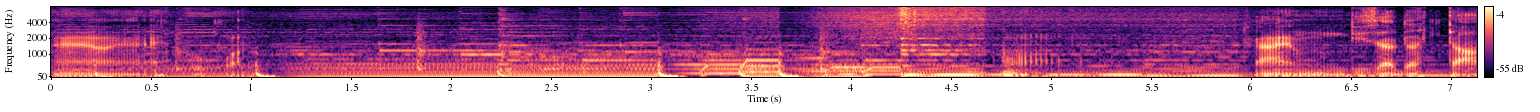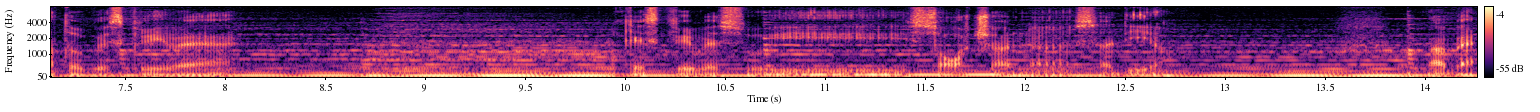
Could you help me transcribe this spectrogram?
Eh, ecco qua. Cioè è un disadattato che scrive... Che scrive sui social, sa Dio. Vabbè.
